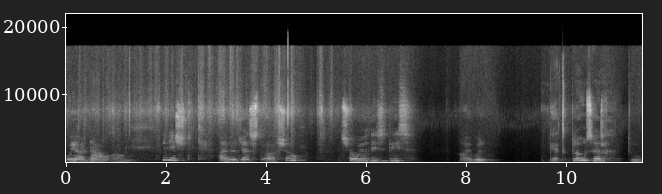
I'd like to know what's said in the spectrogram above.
we are now um, finished. I will just uh, show show you this piece. I will get closer to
